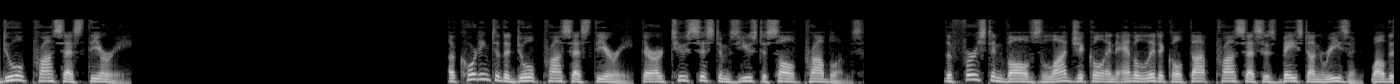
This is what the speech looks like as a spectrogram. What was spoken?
Dual process theory According to the dual process theory, there are two systems used to solve problems. The first involves logical and analytical thought processes based on reason, while the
